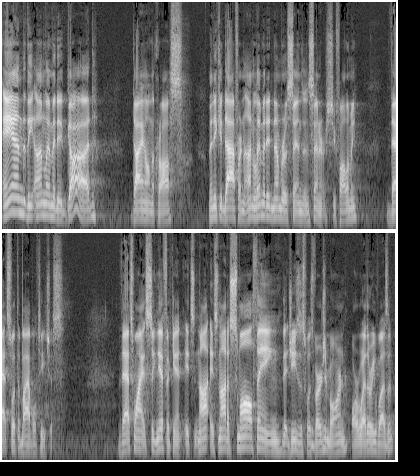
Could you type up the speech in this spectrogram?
and the unlimited God dying on the cross, then he could die for an unlimited number of sins and sinners. You follow me? That's what the Bible teaches. That's why it's significant. It's not, it's not a small thing that Jesus was virgin born or whether he wasn't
